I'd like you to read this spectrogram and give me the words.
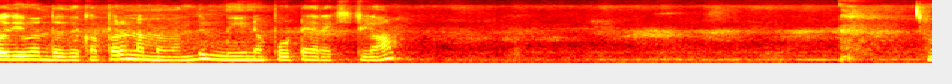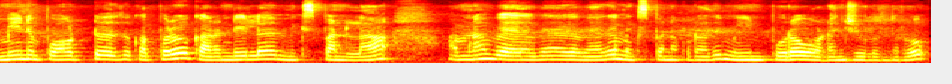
கொதி வந்ததுக்கப்புறம் நம்ம வந்து மீனை போட்டு இறக்கிக்கலாம். மீனை போட்டதுக்கப்புறம் கரண்டியில் மிக்ஸ் பண்ணலாம். அப்படின்னா வே வேக வேக மிக்ஸ் பண்ணக்கூடாது. மீன் பூரா உடஞ்சி விழுந்துடும்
